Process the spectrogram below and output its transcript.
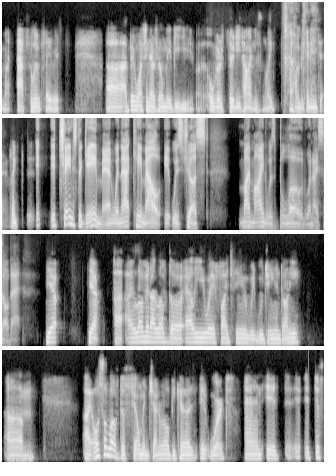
my absolute favorite. Uh, I've been watching that film maybe uh, over 30 times, like from okay. beginning to like. It it changed the game, man. When that came out, it was just my mind was blown when I saw that. Yeah, yeah, uh, I love it. I love the alleyway fight scene with Wu Jing and Donnie. Um, mm I also love the film in general because it works and it, it, it just,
